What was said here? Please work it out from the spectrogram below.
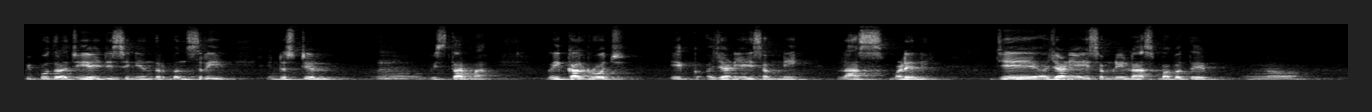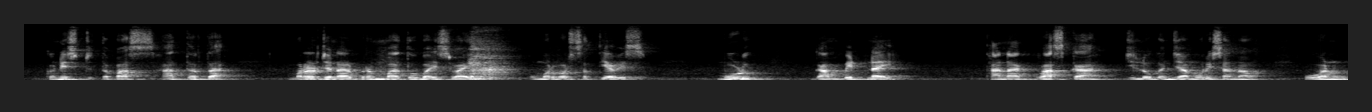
પીપોદરા જીઆઈડીસીની અંદર બંસરી ઇન્ડસ્ટ્રીયલ વિસ્તારમાં ગઈકાલ રોજ એક અજાણ્યા ઈસમની લાશ મળેલી. જે અજાણ્યા ઈસમની લાશ બાબતે ઘનિષ્ઠ તપાસ હાથ ધરતા મરણ જનાર બ્રહ્મા ધોબાઈ સ્વાય ઉંમર વર્ષ સત્યાવીસ, મૂળ ગામ બેટનાઈ, થાના ગ્વાસ્કા જિલ્લો ગંજામ, ઓરિસ્સાના હોવાનું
